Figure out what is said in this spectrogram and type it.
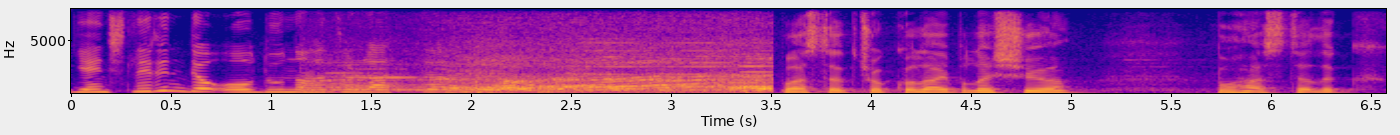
gençlerin de olduğunu hatırlattı. Bu hastalık çok kolay bulaşıyor. Bu hastalık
